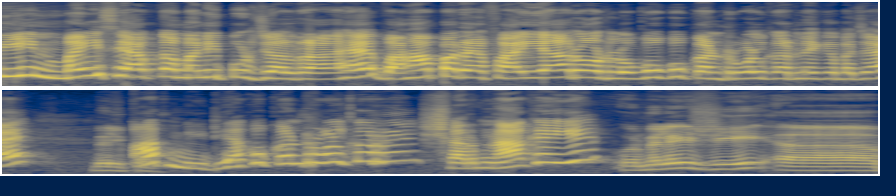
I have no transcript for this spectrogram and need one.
तीन मई से आपका मणिपुर जल रहा है। वहाँ पर एफआईआर और लोगों को कंट्रोल करने के बजाय आप मीडिया को कंट्रोल कर रहे हैं। शर्मनाक है ये। उर्मिलेश जी आ,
